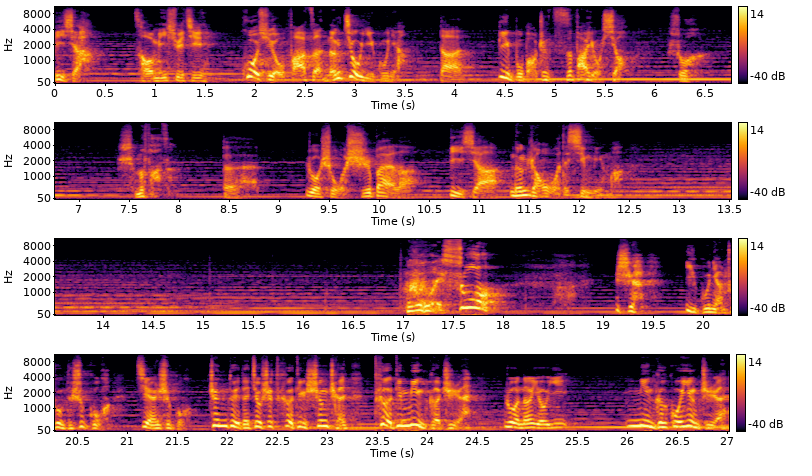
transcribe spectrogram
陛下，草民薛金或许有法子能救易姑娘，但并不保证此法有效。说，什么法子？呃，若是我失败了。陛下能饶我的性命吗？快说！是，易姑娘中的是蛊，既然是蛊，针对的就是特定生辰、特定命格之人。若能有一命格过硬之人，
